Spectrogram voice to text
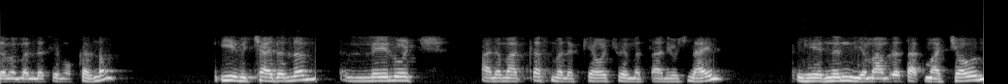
ለመመለስ የሞከርነው። ይህ ብቻ አይደለም። ሌሎች ዓለም አቀፍ መለኪያዎች ወይም መጣኔዎች ላይም ይሄንን የማምረት አቅማቸውን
